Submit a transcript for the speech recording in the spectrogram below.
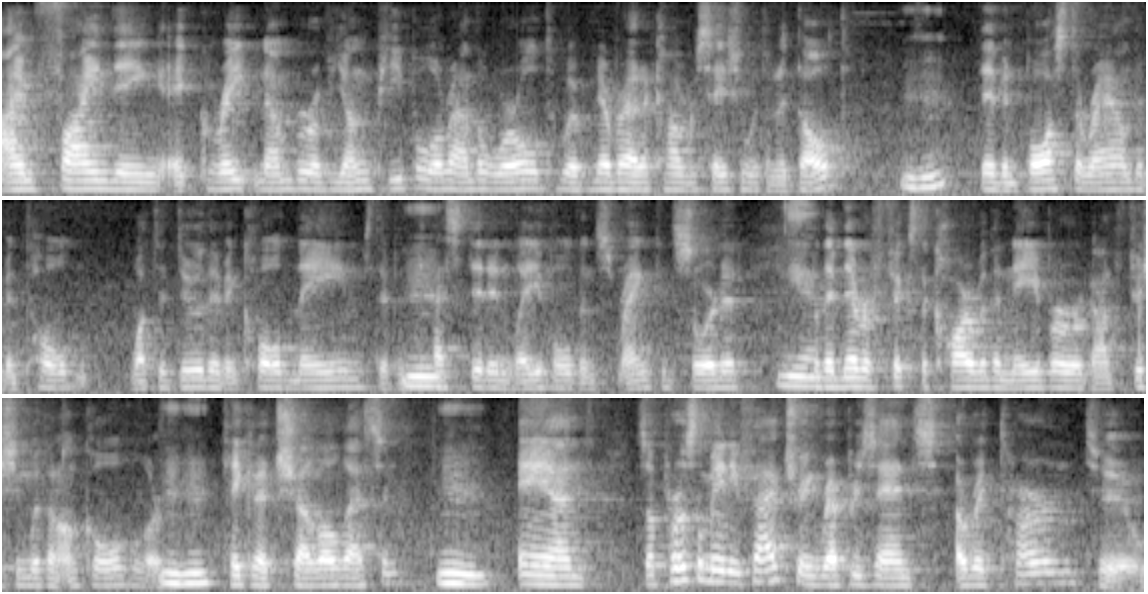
I'm finding a great number of young people around the world who have never had a conversation with an adult. Mhm. They've been bossed around, they've been told what to do, they've been called names, they've been Mm. tested and labeled and ranked and sorted. Yeah. But they've never fixed a car with a neighbor or gone fishing with an uncle or Mhm. taken a cello lesson. Mm. And so personal manufacturing represents a return to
